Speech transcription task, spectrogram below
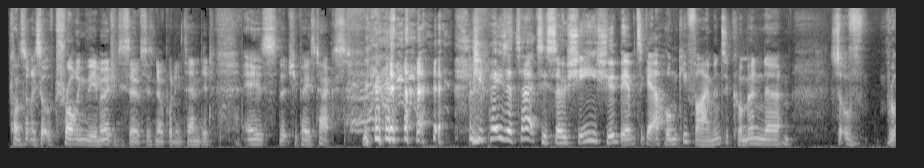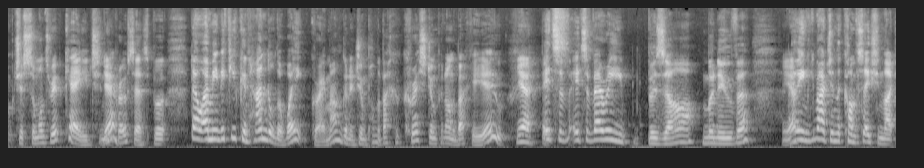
constantly sort of trolling the emergency services, no pun intended, is that she pays tax. she pays her taxes, so she should be able to get a hunky fireman to come and um, sort of rupture someone's rib cage in Yeah. the process. But no, I mean, if you can handle the weight, Graham, I'm going to jump on the back of Chris, jumping on the back of you. Yeah, it's a it's a very bizarre manoeuvre. Yeah. I mean, imagine the conversation like,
